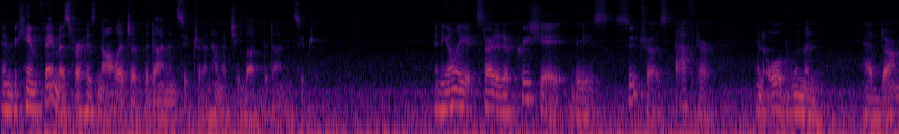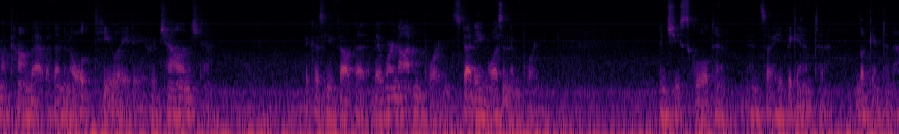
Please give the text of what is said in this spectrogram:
and became famous for his knowledge of the Diamond Sutra and how much he loved the Diamond Sutra. And he only started to appreciate these sutras after an old woman had Dharma combat with him, an old tea lady who challenged him because he felt that they were not important. Studying wasn't important. And she schooled him, and so he began to look into them.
